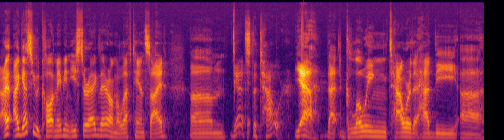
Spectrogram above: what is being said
I, I guess you would call it maybe an Easter egg there on the left-hand side. Um, Yeah, it's the tower. yeah, that glowing tower that had the uh,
